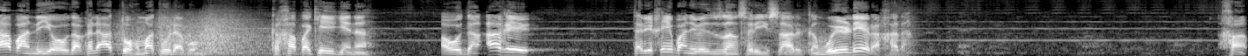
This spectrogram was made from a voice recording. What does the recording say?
تا باندې یو د غلا تهمت ولګوم که خفه کیږې نه او د هغې طریقې باندې به ځان سره ایثار کم وایي ډېره ښه ده خام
